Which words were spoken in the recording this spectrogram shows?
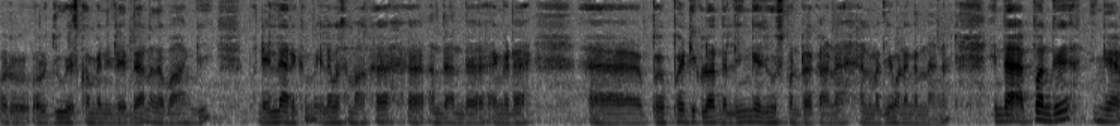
ஒரு ஒரு ஜூஎஸ் கம்பெனிலே தான் அதை வாங்கி பட் எல்லாருக்கும் இலவசமாக அந்த அந்த எங்களோட இப்போ பர்டிகுலர் அந்த லிங்கை யூஸ் பண்ணுறதுக்கான அனுமதியை வழங்கினாங்க. இந்த ஆப் வந்து நீங்கள்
